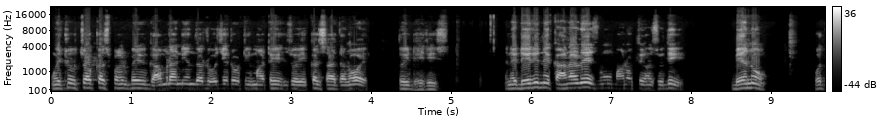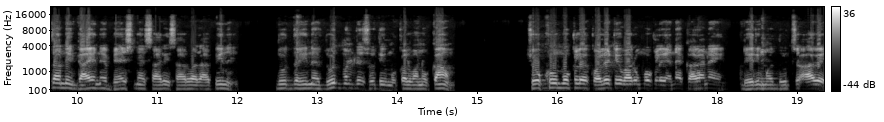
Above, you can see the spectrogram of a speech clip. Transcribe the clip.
હું એટલું ચોક્કસ પણ ભાઈ ગામડાની અંદર રોજીરોટી માટે જો એક જ સાધન હોય તો એ ડેરી અને ડેરીને કારણે જ હું માનું ત્યાં સુધી બહેનો પોતાની ગાય ને ભેંસને સારી સારવાર આપીને દૂધ દહીંને દૂધ મંડળી સુધી મોકલવાનું કામ. ચોખ્ખું મોકલે ક્વોલિટી વાળું મોકલે, એને કારણે ડેરીમાં દૂધ આવે.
